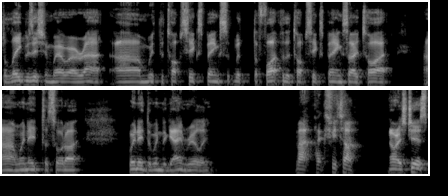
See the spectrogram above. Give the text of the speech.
the league position where we're at, um, with the top six being with the fight for the top six being so tight, um, we need to sort of we need to win the game really. Matt, thanks for your time. No worries. Cheers.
